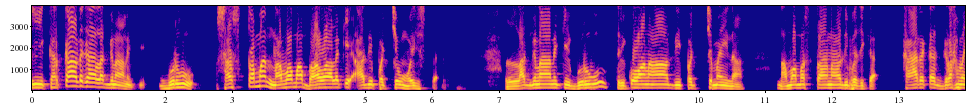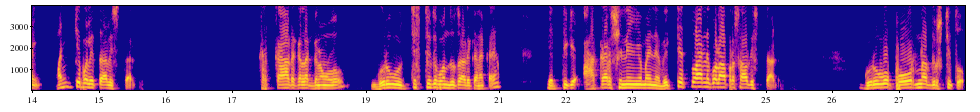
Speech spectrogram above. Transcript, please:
ఈ కర్కాటక లగ్నానికి గురువు షష్టమ నవమ భావాలకి ఆధిపత్యం వహిస్తాడు. లగ్నానికి గురువు త్రికోణాధిపత్యమైన నవమస్థానాధిపతిక కారక గ్రహమై మంచి ఫలితాలు ఇస్తాడు. కర్కాటక లగ్నంలో గురువు ఉచ్చస్థితి పొందుతాడు కనుక వ్యక్తికి ఆకర్షణీయమైన వ్యక్తిత్వాన్ని కూడా ప్రసాదిస్తాడు. గురువు పూర్ణ దృష్టితో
